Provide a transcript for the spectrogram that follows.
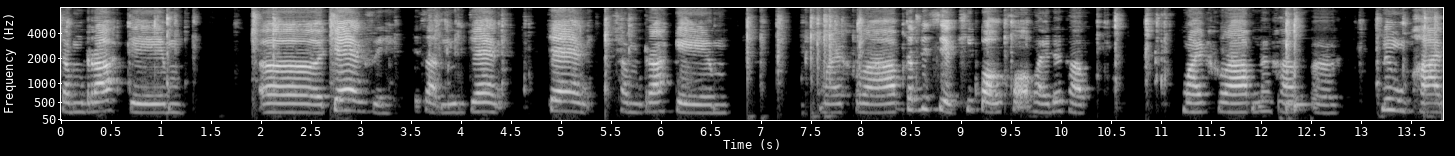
ชำระเกม เอ่อ แจ้งสิไอสัตว์ลืมแจ้ง แจ้งชำระเกม Minecraft ถ้าเป็นเสียงคีย์บอร์ดขออภัยด้วยครับ Minecraft นะครับ อ่าหนึ่งพัน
